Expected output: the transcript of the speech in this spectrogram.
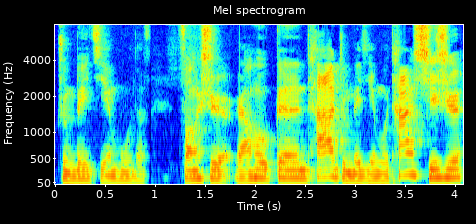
准备节目的方式，然后跟他准备节目，他其实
